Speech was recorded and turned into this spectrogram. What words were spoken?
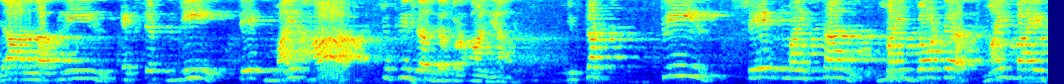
Ya Allah, please accept me, take my heart to preserve the Quran, Ya Allah. If not, please take my son, my daughter, my wife,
